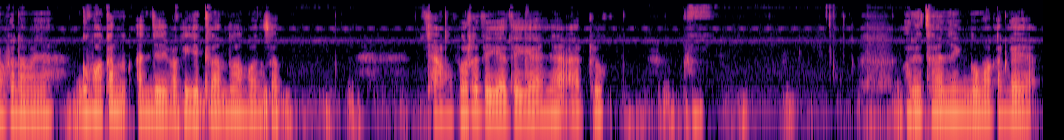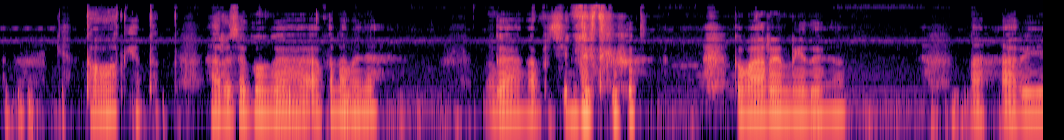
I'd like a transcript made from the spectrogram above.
apa namanya gue makan anjay pakai gituan doang bangsat. Campur tiga-tiganya aduk. Waktu itu anjing gue makan kayak gentot gentot harusnya gue nggak apa namanya nggak ngabisin duit gue kemarin gitu nah hari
